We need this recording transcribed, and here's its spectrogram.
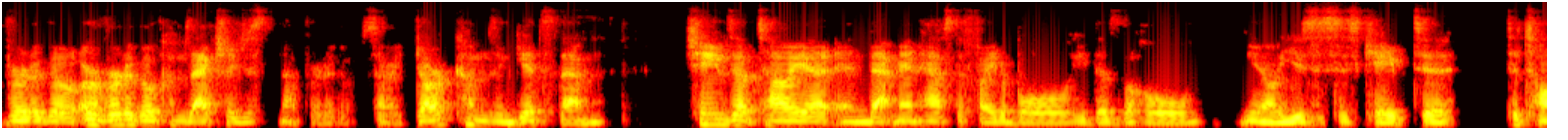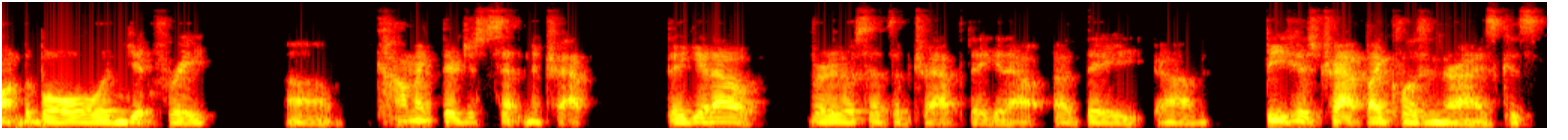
Vertigo or Vertigo comes actually just not Vertigo. Sorry, Dark comes and gets them, chains up Talia, and Batman has to fight a bull. He does the whole you know uses his cape to to taunt the bull and get free. Um, comic, they're just setting a trap. They get out. Vertigo sets up trap. They get out. Uh, they um, beat his trap by closing their eyes because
